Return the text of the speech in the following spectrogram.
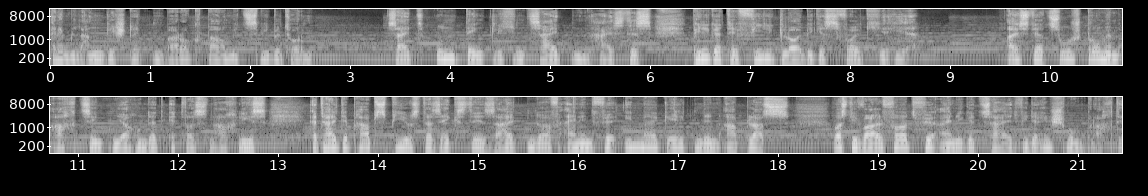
einem langgestreckten Barockbau mit Zwiebelturm. Seit undenklichen Zeiten, heißt es, pilgerte vielgläubiges Volk hierher. Als der Zustrom im 18. Jahrhundert etwas nachließ, erteilte Papst Pius VI. Saltendorf einen für immer geltenden Ablass, was die Wallfahrt für einige Zeit wieder in Schwung brachte.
